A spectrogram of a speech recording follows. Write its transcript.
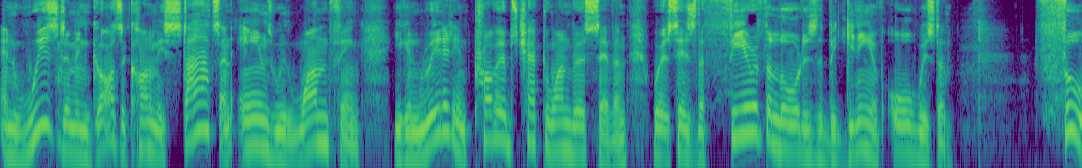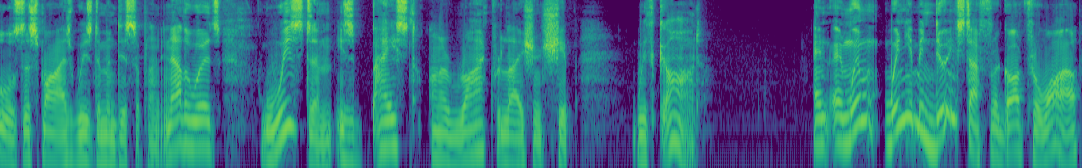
and wisdom in God's economy starts and ends with one thing. You can read it in Proverbs chapter 1 verse 7 where it says, The fear of the Lord is the beginning of all wisdom. Fools despise wisdom and discipline. In other words, wisdom is based on a right relationship with God. And, and when, when you've been doing stuff for God for a while,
